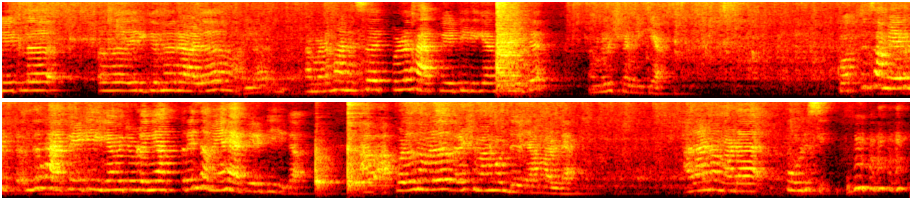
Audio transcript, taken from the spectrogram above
വീട്ടിൽ ഇരിക്കുന്ന ഒരാൾ നമ്മുടെ മനസ്സ് എപ്പോഴും ഹാപ്പി ആയിട്ട് ഇരിക്കാൻ വേണ്ടിയിട്ട് നമ്മൾ ശ്രമിക്കാം കുറച്ച് സമയം കിട്ടുന്നത് ഹാപ്പി ആയിട്ട് ഇരിക്കാൻ എങ്കിൽ അത്രയും സമയം ഹാപ്പി ആയിട്ട് ഇരിക്കാം അപ്പോഴും നമ്മൾ വിഷമം കൊണ്ടുവരാൻ പാടില്ല. അതാണ് നമ്മുടെ പോളിസി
